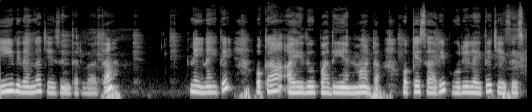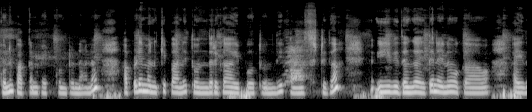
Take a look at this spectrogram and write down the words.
ఈ విధంగా చేసిన తర్వాత నేనైతే ఒక 5, 10 అనమాట. ఒకేసారి పూరీలు అయితే చేసేసుకొని పక్కన పెట్టుకుంటున్నాను. అప్పుడే మనకి పని తొందరగా అయిపోతుంది ఫాస్ట్‌గా. ఈ విధంగా అయితే నేను ఒక 5,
